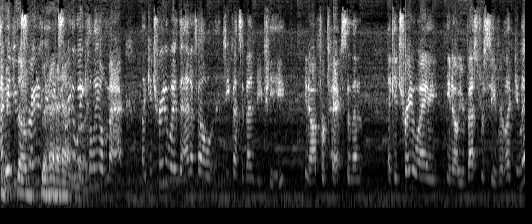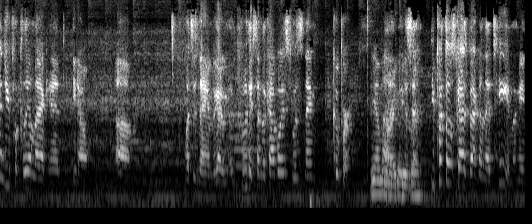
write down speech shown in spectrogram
I mean, you trade, you trade away look. Khalil Mack, like you trade away the NFL defensive MVP, you know, for picks, and then like you trade away, you know, your best receiver. Like imagine you put Khalil Mack and you know, um, what's his name? The guy who they sent to the Cowboys. What's his name? Cooper. Yeah, I'm All right, Cooper. You put those guys back on that team. I mean,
